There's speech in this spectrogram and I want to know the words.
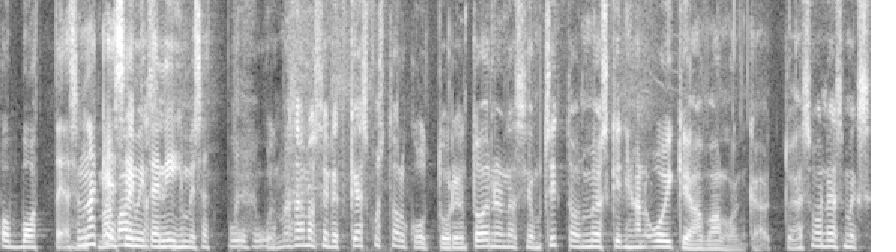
ole botteja. Se Mut näkee siinä, miten ihmiset puhuu. Mutta mä sanoisin, että keskustelukulttuuri on toinen asia, mutta sitten on myöskin ihan oikeaa vallankäyttöä. Se on esimerkiksi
